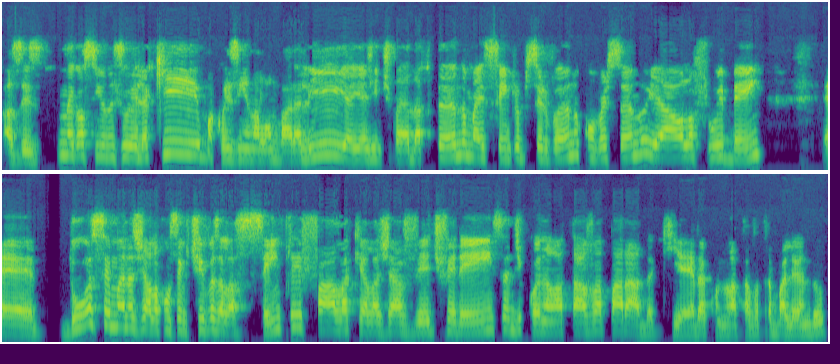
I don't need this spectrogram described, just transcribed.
às vezes um negocinho no joelho aqui, uma coisinha na lombar ali, aí a gente vai adaptando, mas sempre observando, conversando e a aula flui bem. É, duas semanas de aula consecutivas, ela sempre fala que ela já vê diferença de quando ela estava parada, que era quando ela estava trabalhando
